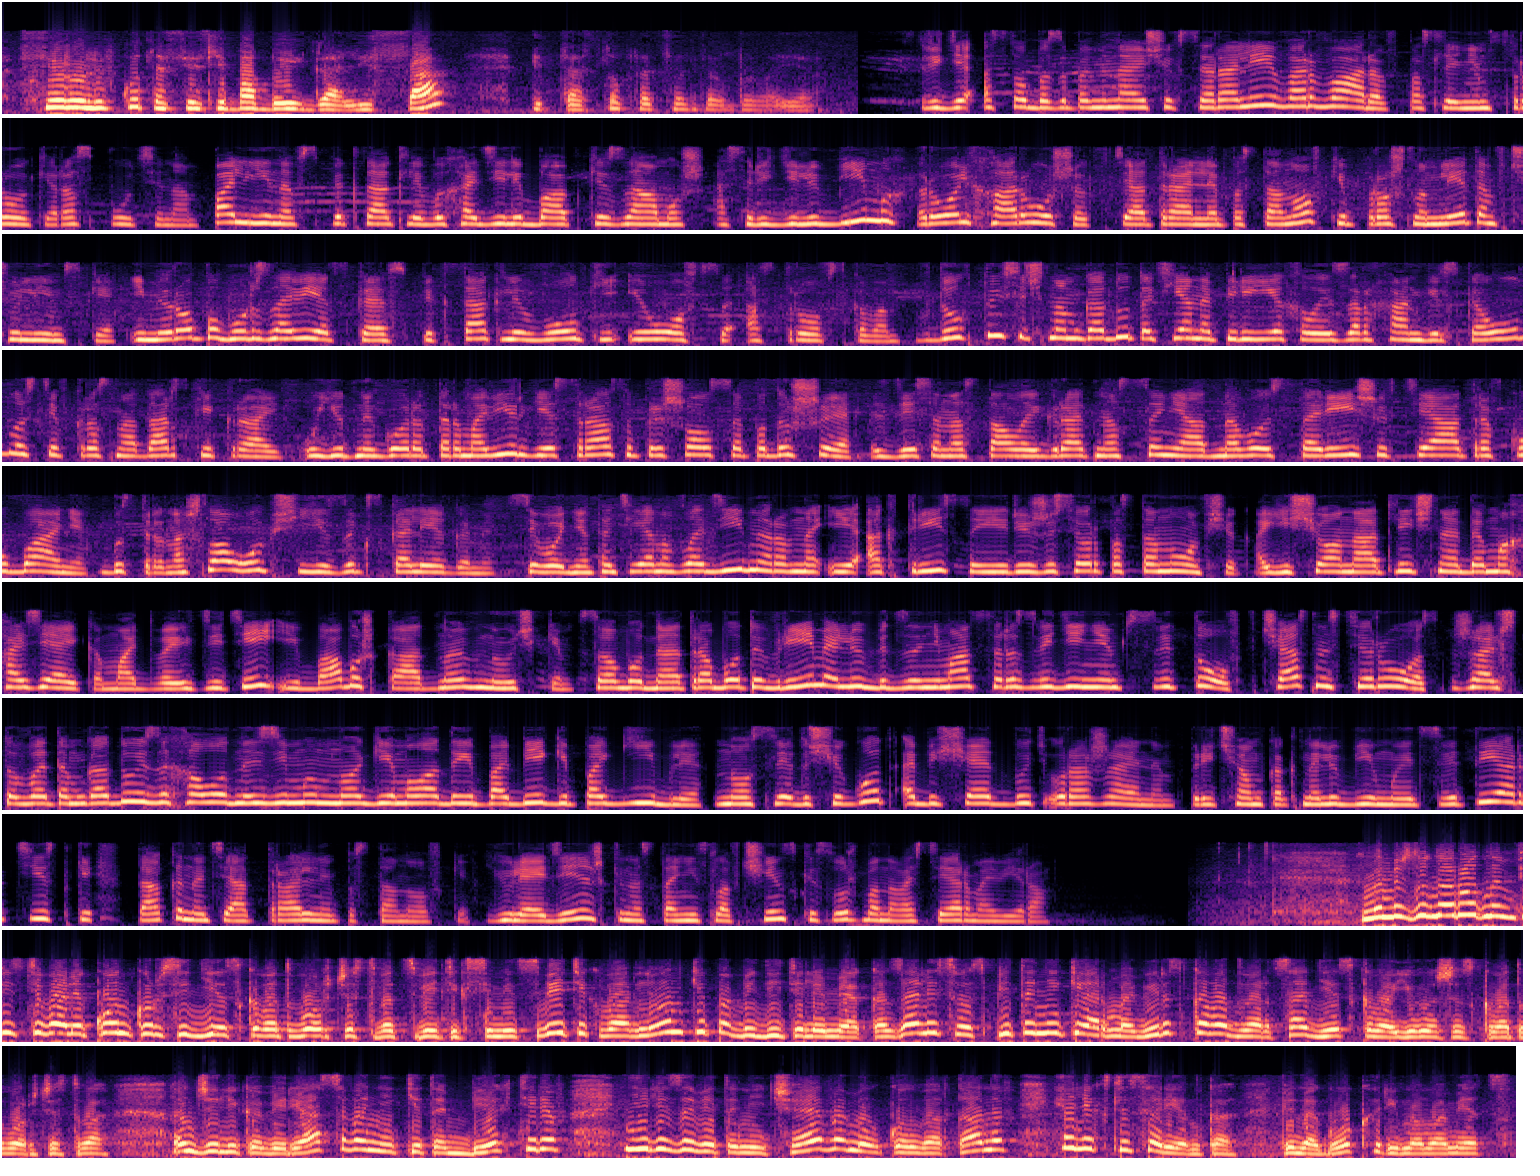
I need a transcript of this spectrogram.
Все роли в Котласе, если Баба Яга лиса, это сто процентов была я. Среди особо запоминающихся ролей Варвара в последнем сроке Распутина. Полина в спектакле «Выходили бабки замуж», а среди любимых – роль хороших в театральной постановке прошлым летом в Чулимске. И Миропа Мурзовецкая в спектакле «Волки и овцы» Островского. В 2000 году Татьяна переехала из Архангельской области в Краснодарский край. Уютный город Армавир ей сразу пришелся по душе. Здесь она стала играть на сцене одного из старейших театров Кубани. Быстро нашла общий язык с коллегами. Сегодня Татьяна Владимировна Ивановна и актриса, и режиссер-постановщик. А еще она отличная домохозяйка, мать двоих детей и бабушка одной внучки. Свободное от работы время любит заниматься разведением цветов, в частности роз. Жаль, что в этом году из-за холодной зимы многие молодые побеги погибли, но следующий год обещает быть урожайным. Причем как на любимые цветы артистки, так и на театральные постановки. Юлия Денежкина, Станислав Чинский, служба новостей Армавира. На международном фестивале-конкурсе детского творчества «Цветик-семицветик» в Орленке победителями оказались воспитанники Армавирского дворца детского юношеского творчества. Анжелика Верясова, Никита Бехтерев, Елизавета Нечаева, Мелкон Вартанов и Алекс Лисаренко, педагог Рима Мамец.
